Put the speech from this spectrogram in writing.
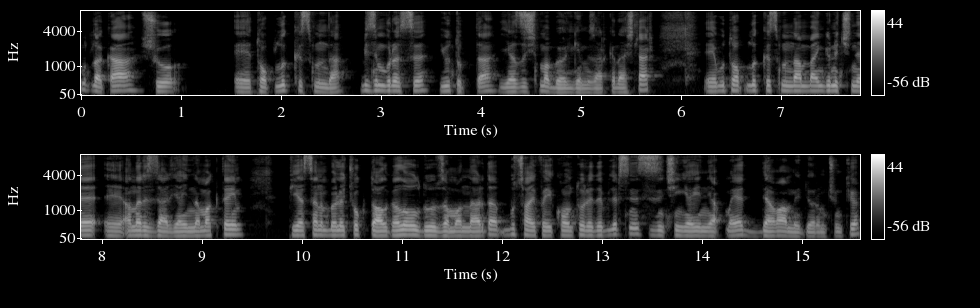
mutlaka şu e, topluluk kısmında bizim burası YouTube'da yazışma bölgemiz arkadaşlar. E, bu topluluk kısmından ben gün içinde e, analizler yayınlamaktayım. Piyasanın böyle çok dalgalı olduğu zamanlarda bu sayfayı kontrol edebilirsiniz. Sizin için yayın yapmaya devam ediyorum çünkü.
